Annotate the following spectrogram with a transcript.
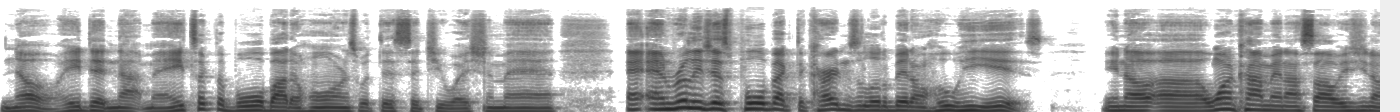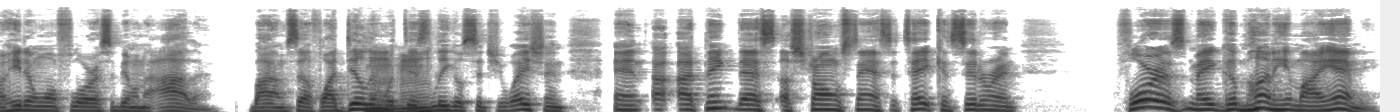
No he did not man. He took the bull by the horns with this situation man and, and really just pulled back the curtains a little bit on who he is. You know uh, one comment I saw was you know he didn't want Flores to be on the island by himself while dealing mm-hmm. with this mm-hmm. legal situation. And I, I, think that's a strong stance to take considering Flores made good money in Miami.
